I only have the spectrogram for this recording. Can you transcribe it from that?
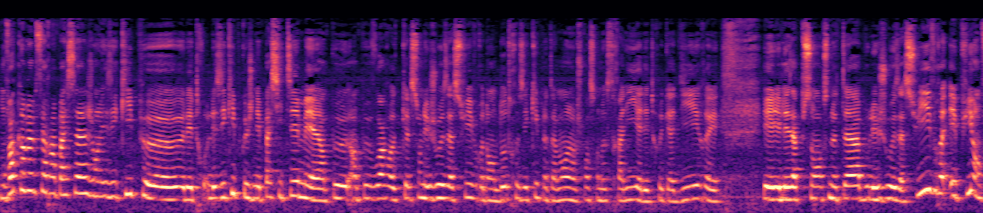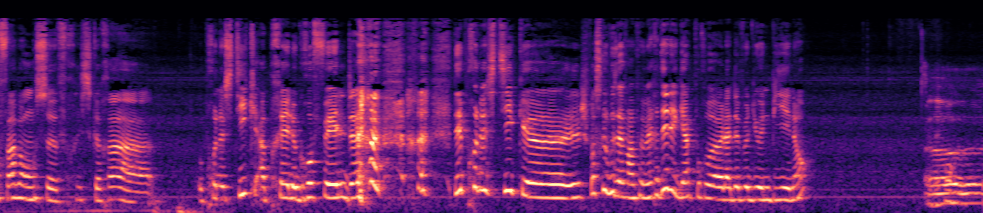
On va quand même faire un passage dans les équipes, euh, les, équipes que je n'ai pas citées, mais un peu, un peu voir quelles sont les joueuses à suivre dans d'autres équipes, notamment, je pense qu'en Australie, il y a des trucs à dire et, les absences notables ou les joueuses à suivre. Et puis, enfin, bah, on se frisquera au pronostic après le gros fail de- des pronostics. euh, je pense que vous avez un peu merdé, les gars, pour euh, la WNBA, non? Euh,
